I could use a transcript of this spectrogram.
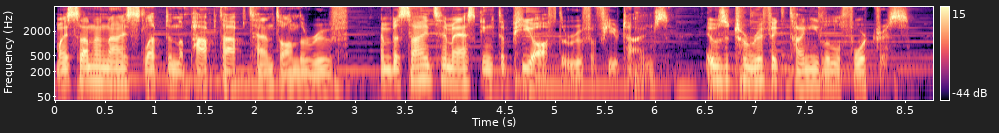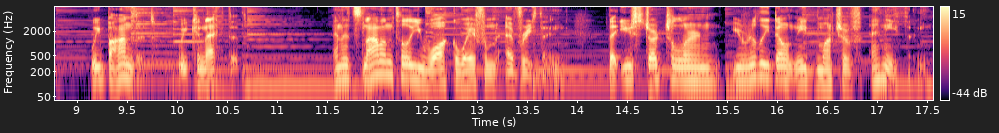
My son and I slept in the pop top tent on the roof, and besides him asking to pee off the roof a few times, it was a terrific tiny little fortress. We bonded, we connected. And it's not until you walk away from everything that you start to learn you really don't need much of anything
